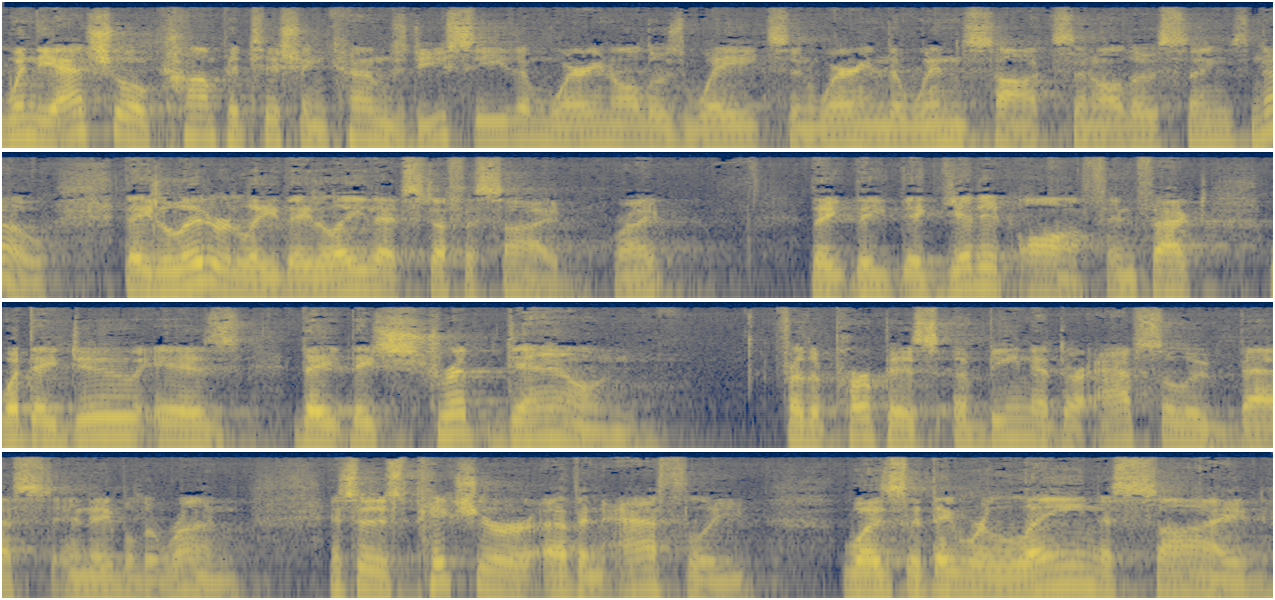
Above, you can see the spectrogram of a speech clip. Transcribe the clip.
when the actual competition comes, do you see them wearing all those weights and wearing the wind socks and all those things? No. They literally, they lay that stuff aside, right? They, they, they get it off. In fact, what they do is they, they strip down for the purpose of being at their absolute best and able to run. And so this picture of an athlete was that they were laying aside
